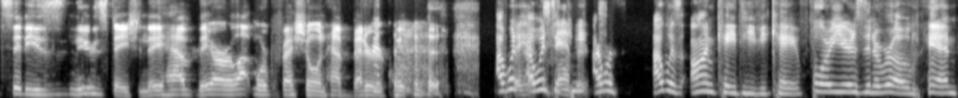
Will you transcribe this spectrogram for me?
city's news station. They have they are a lot more professional and have better equipment. I went I have went to K, standards. I was I was on KTVK 4 years in a row, man.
